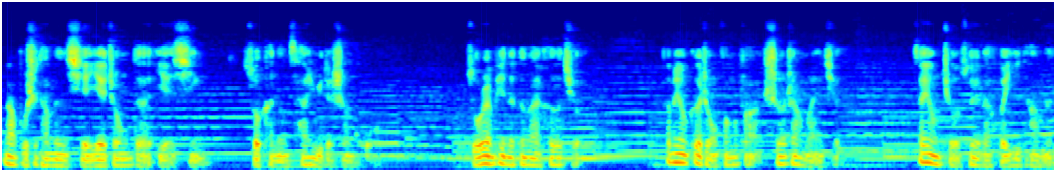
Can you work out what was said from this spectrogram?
那不是他们血液中的野性所可能参与的生活。族人变得更爱喝酒，他们用各种方法赊账买酒，再用酒醉来回忆他们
